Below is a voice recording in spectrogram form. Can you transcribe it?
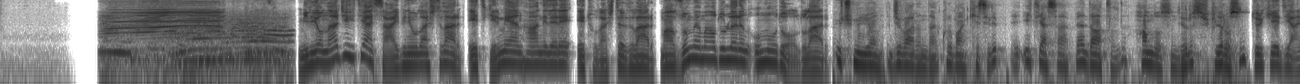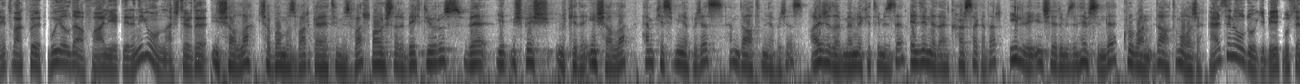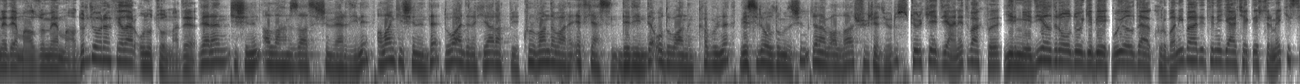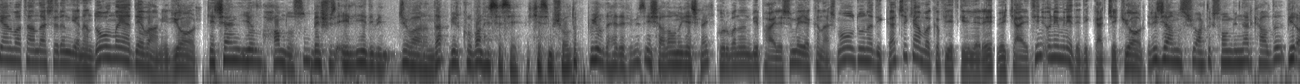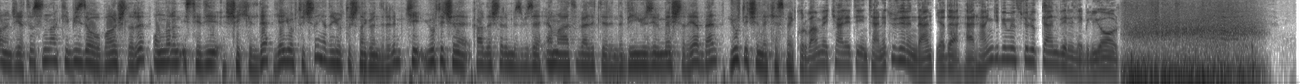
Milyonlarca ihtiyaç sahibine ulaştılar. Et girmeyen hanelere et ulaştırdılar. Mazlum ve mağdurların umudu oldular. 3 milyon civarında kurban kesilip e, ihtiyaç sahiplerine dağıtıldı. Hamdolsun diyoruz, şükürler olsun. Türkiye Diyanet Vakfı bu yılda faaliyetlerini yoğunlaştırdı. İnşallah çabamız var, gayretimiz var. Bağışları bekliyoruz ve 75 ülkede inşallah hem kesimi yapacağız hem dağıtımı yapacağız. Ayrıca da memleketimizde Edirne'den Kars'a kadar il ve ilçelerimizin hepsinde kurban dağıtım olacak. Her sene olduğu gibi bu senede mazlum ve mağdur coğrafyalar unutulmadı. Veren kişinin Allah'ın rızası için verdiğini, alan kişinin de dua ederek Ya Rabbi kurban da var et gelsin dediğinde o duanın kabulüne vesile olduğumuz için Cenab-ı Allah'a şükrediyoruz. Türkiye Diyanet Vakfı 27 yıldır olduğu gibi bu yılda kurban ibadetini gerçekleştirmek isteyen vatandaşların yanında olmaya devam ediyor. Geçen yıl hamdolsun 557 bin civarında bir kurban hissesi kesmiş olduk. Bu yılda hedefimiz inşallah onu geçmek. Kurbanın bir paylaşım ve yakınlaşma olduğuna dikkat çeken vakıf yetkilileri vekaletin önemine de dikkat çekiyor. Ricamız şu artık son günler kaldı. Bir an önce yatırsınlar ki biz de o bağışları onların istediği şekilde ya yurt içine ya da yurt dışına gönderelim ki yurt içine kardeşlerimiz bize emanet verdiklerinde 1125 liraya ben yurt içinde kesmek Kurban vekaleti internet üzerinden ya da herhangi bir müftülükten verilebiliyor.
